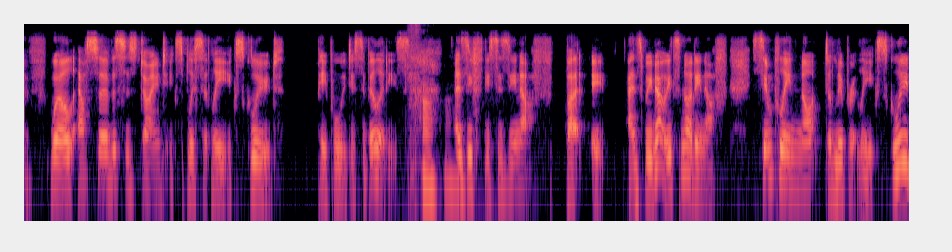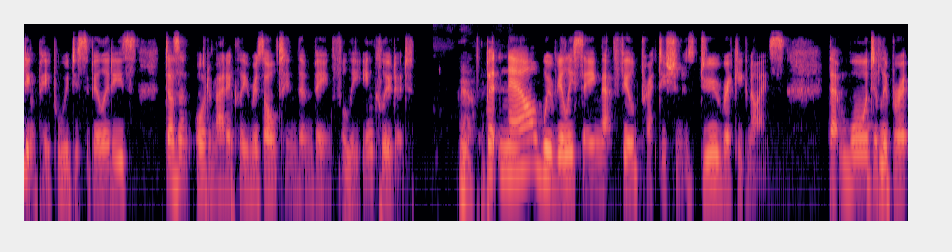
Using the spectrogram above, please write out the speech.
of, well, our services don't explicitly exclude people with disabilities, uh-huh. as if this is enough. But it, as we know, it's not enough. Simply not deliberately excluding people with disabilities doesn't automatically result in them being fully included. But now we're really seeing that field practitioners do recognize that more deliberate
